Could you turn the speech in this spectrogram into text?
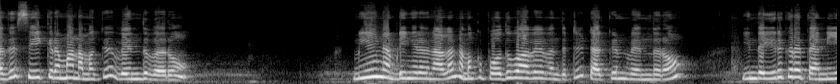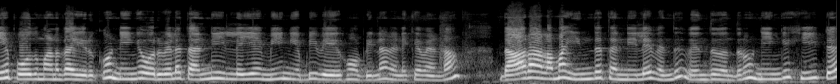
அது சீக்கிரமாக நமக்கு வெந்து வரும். மீன் அப்படிங்கிறதுனால நமக்கு பொதுவாகவே வந்துட்டு டக்குன்னு வெந்துடும் இந்த இருக்கிற தண்ணியே போதுமானதாக இருக்கும். நீங்கள் ஒருவேளை தண்ணி இல்லையே மீன் எப்படி வேகும் அப்படின்லாம் நினைக்க வேண்டாம். தாராளமாக இந்த தண்ணியிலே வந்து வெந்து வந்துடும் நீங்கள் ஹீட்டை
